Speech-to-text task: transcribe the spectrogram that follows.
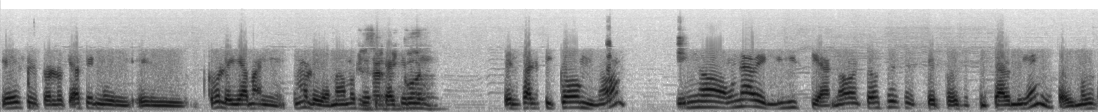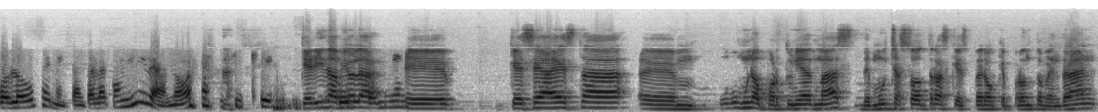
es eso, lo que hacen el, el ¿cómo le llaman? ¿Cómo le llamamos? El salpicón. El salpicón, ¿no? No, una delicia, ¿no? Entonces, este, pues también soy muy golosa y me encanta la comida, ¿no? Querida pues, Viola, eh, que sea esta em, una oportunidad más de muchas otras que espero que pronto vendrán.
